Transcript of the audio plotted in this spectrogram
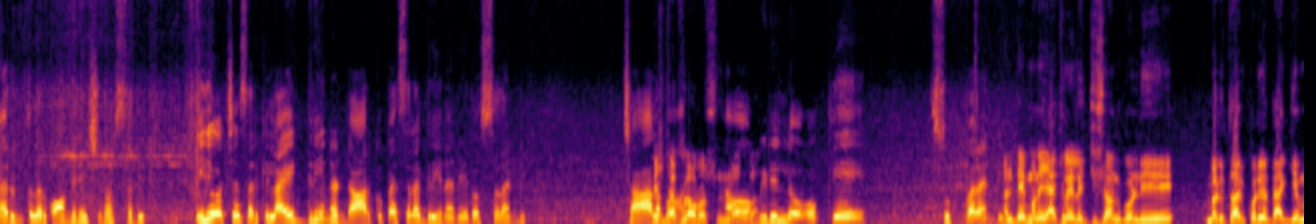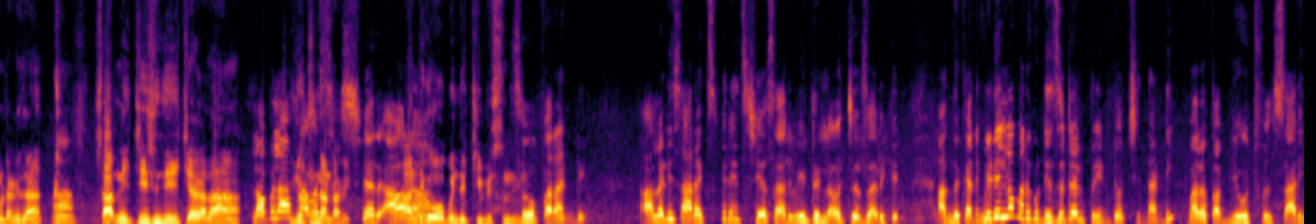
మెరూన్ కలర్ కాంబినేషన్ వస్తుంది. ఇది వచ్చేసరికి లైట్ గ్రీన్ అండ్ డార్క్ పెసర గ్రీన్ అనేది వస్తుందండి. చాలా. మిడిల్లో ఓకే సూపర్ అండి. అంటే మనం యాక్చువల్గా ఇచ్చేసాం అనుకోండి అడుగుతారు కొరియర్ ప్యాక్ చేయమంటారు కదా? సార్ నీకు చేసింది ఇచ్చారు కదా? లోపల. అందుకే ఓపెన్ చేసి చూపిస్తుంది. సూపర్ అండి. ఆల్రెడీ సార్ ఎక్స్పీరియన్స్ చేశారు వీటిల్లో వచ్చేసరికి. అందుకని మిడిల్లో మనకు డిజిటల్ ప్రింట్ వచ్చిందండి. మరొక beautiful sari.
